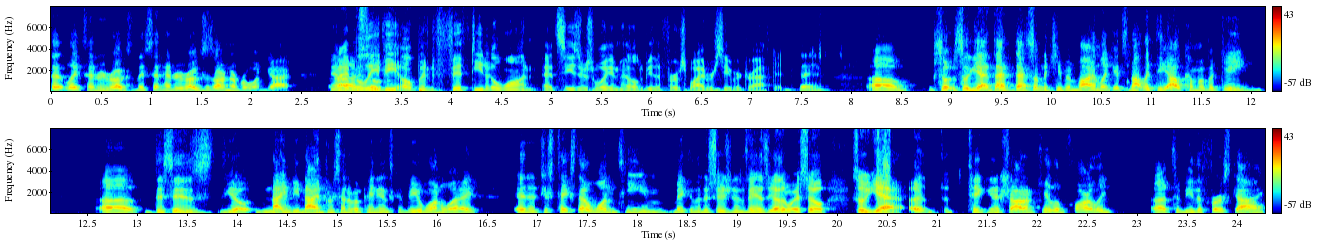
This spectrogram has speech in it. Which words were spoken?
that likes Henry Ruggs, and they said Henry Ruggs is our number one guy. And I Uh, believe so- he opened 50 to 1 at Caesars William Hill to be the first wide receiver drafted. Um, so so yeah, that that's something to keep in mind. Like it's not like the outcome of a game. Uh, this is you know 99% of opinions could be one way, and it just takes that one team making the decision and saying it's the other way. So so yeah, uh, taking a shot on Caleb Farley uh, to be the first guy.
